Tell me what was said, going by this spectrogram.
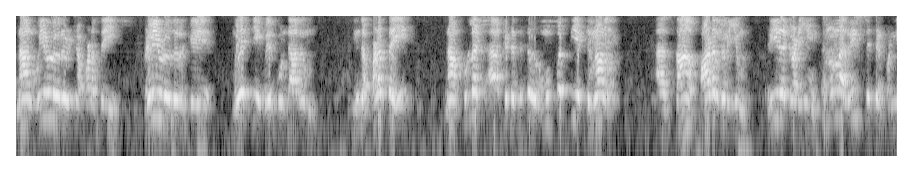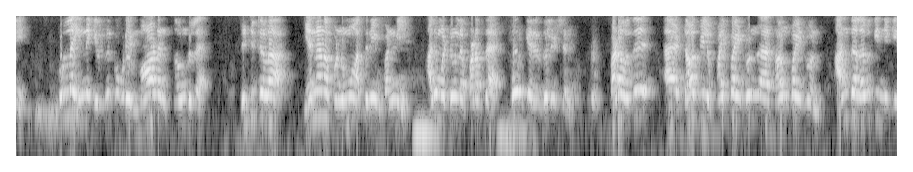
நான் உயிருள்ள படத்தை வெளியிடுவதற்கு முயற்சியை மேற்கொண்டாலும் இந்த படத்தை நான் ஃபுல்லா கிட்டத்தட்ட ஒரு முப்பத்தி எட்டு நாள் பாடல்களையும் ரீரெக்கார்டையும் ஃபுல்லா ரீஸ்ட்ரக்சர் பண்ணி உள்ள இன்னைக்கு இருக்கக்கூடிய மாடர்ன் சவுண்ட்ல டிஜிட்டலா என்னென்ன பண்ணுமோ அத்தனையும் பண்ணி அது மட்டும் இல்ல படத்தை ஃபோர் கே ரெசல்யூஷன் படம் வந்து டாபில five point one seven point one அந்த அளவுக்கு இன்னைக்கு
